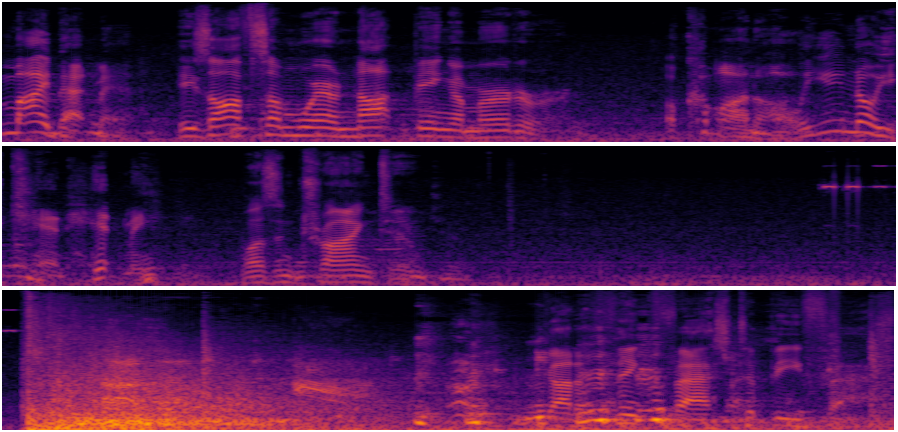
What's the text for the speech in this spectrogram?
My Batman. He's off somewhere not being a murderer. Oh, come on, Ollie. You know you can't hit me. Wasn't trying to. Gotta think fast to be fast.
